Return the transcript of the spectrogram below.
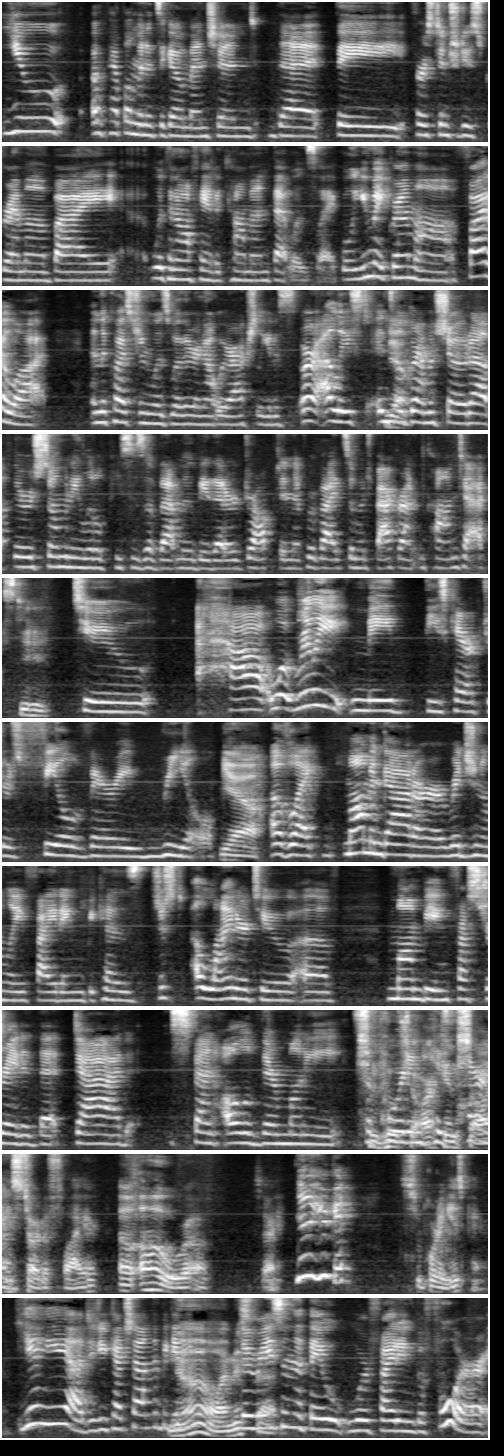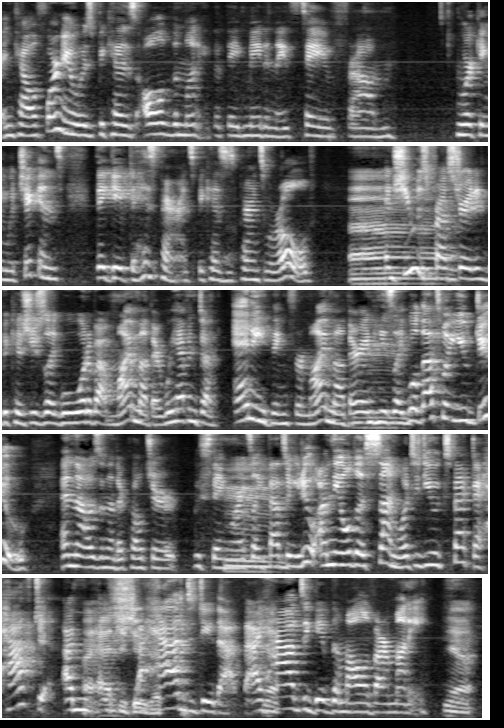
You a couple minutes ago mentioned that they first introduced grandma by with an offhanded comment that was like, "Well, you make grandma fight a lot." And the question was whether or not we were actually going to, or at least until Yeah. grandma showed up, there were so many little pieces of that movie that are dropped in that provide so much background and context Mhm. to how what really made these characters feel very real yeah of like mom and dad are originally fighting because just a line or two of mom being frustrated that dad spent all of their money supporting to move to his Arkansas and start a fire. Oh, oh, oh, sorry. No, you're good. Supporting his parents. Yeah, yeah, yeah. Did you catch that in the beginning? No, I missed it. the that. reason that they were fighting before in California was because all of the money that they'd made and they'd saved from working with chickens, they gave to his parents because his parents were old. And she was Uh, frustrated because she's like, Well, what about my mother? We haven't done anything for my mother. And he's Mm. like, Well, that's what you do. And that was another culture thing where it's like, Mm. That's what you do. I'm the oldest son. What did you expect? I have to. I'm, I had to do I had to do that. I Yeah. had to give them all of our money. Yeah.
